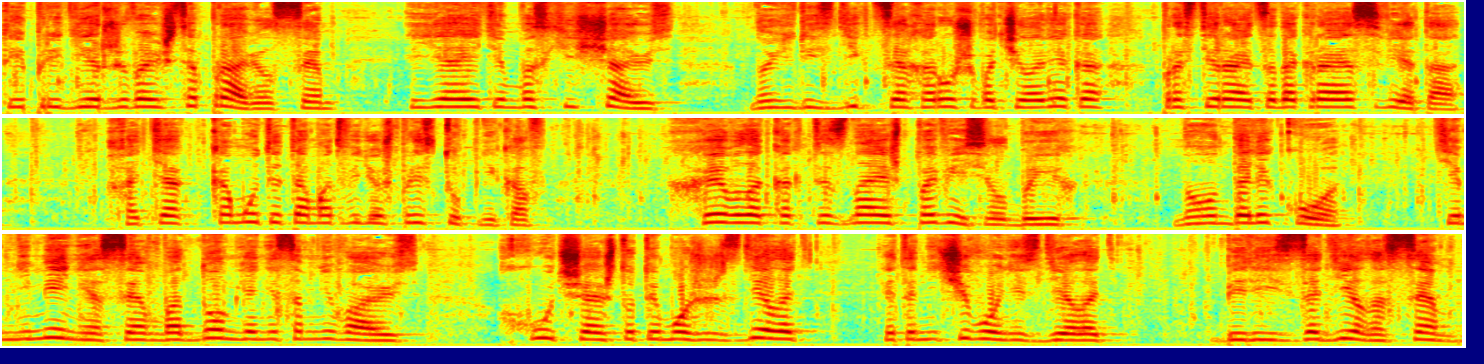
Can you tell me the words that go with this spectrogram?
«Ты придерживаешься правил, Сэм, и я этим восхищаюсь, но юрисдикция хорошего человека простирается до края света. Хотя кому ты там отведешь преступников? Хевлок, как ты знаешь, повесил бы их, но он далеко. Тем не менее, Сэм, в одном я не сомневаюсь. Худшее, что ты можешь сделать, это ничего не сделать. Берись за дело, Сэм.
